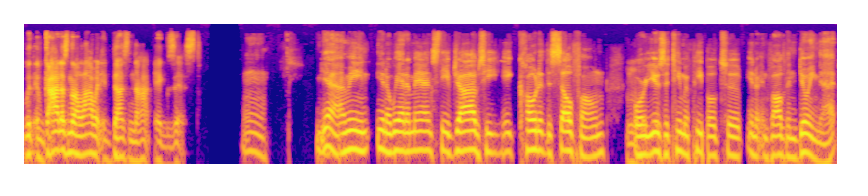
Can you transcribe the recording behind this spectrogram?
with if God doesn't allow it, it does not exist. Mm. Yeah, I mean, you know, we had a man, Steve Jobs. He he coded the cell phone Mm. or use a team of people to, you know, involved in doing that.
